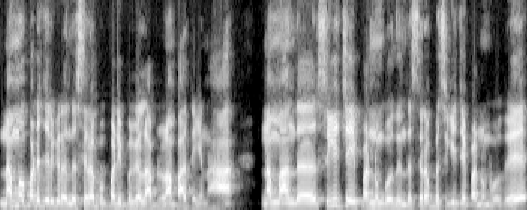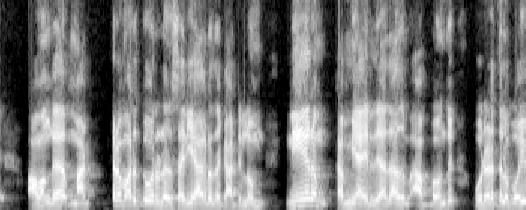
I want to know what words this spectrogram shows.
நம்ம படிச்சிருக்கிற இந்த சிறப்பு படிப்புகள் அப்படிலாம் பார்த்தீங்கன்னா நம்ம அந்த சிகிச்சை பண்ணும்போது இந்த சிறப்பு சிகிச்சை பண்ணும்போது அவங்க மற்ற மருத்துவருடன் சரியாகிறத காட்டிலும் நேரம் கம்மியாயிருது. அதாவது அப்போ வந்து ஒரு இடத்துல போய்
